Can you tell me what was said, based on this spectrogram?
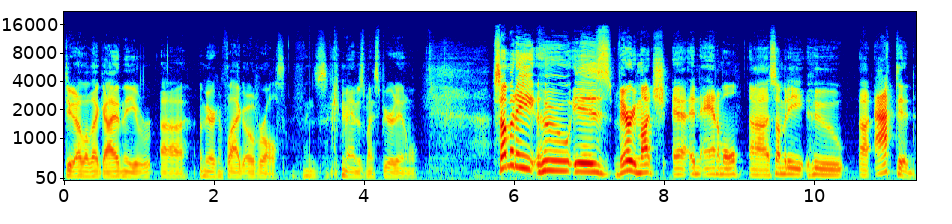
Dude, I love that guy in the uh, American flag overalls. Command is my spirit animal. Somebody who is very much a- an animal, uh, somebody who uh, acted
